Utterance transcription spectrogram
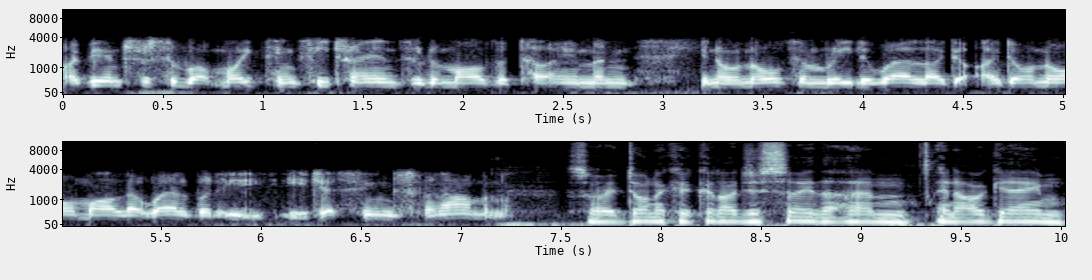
I'd be interested what Mike thinks. He trains with him all the time, and you know knows him really well. I, d- I don't know him all that well, but he, he just seems phenomenal. Sorry, Donncha, could I just say that um, in our game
